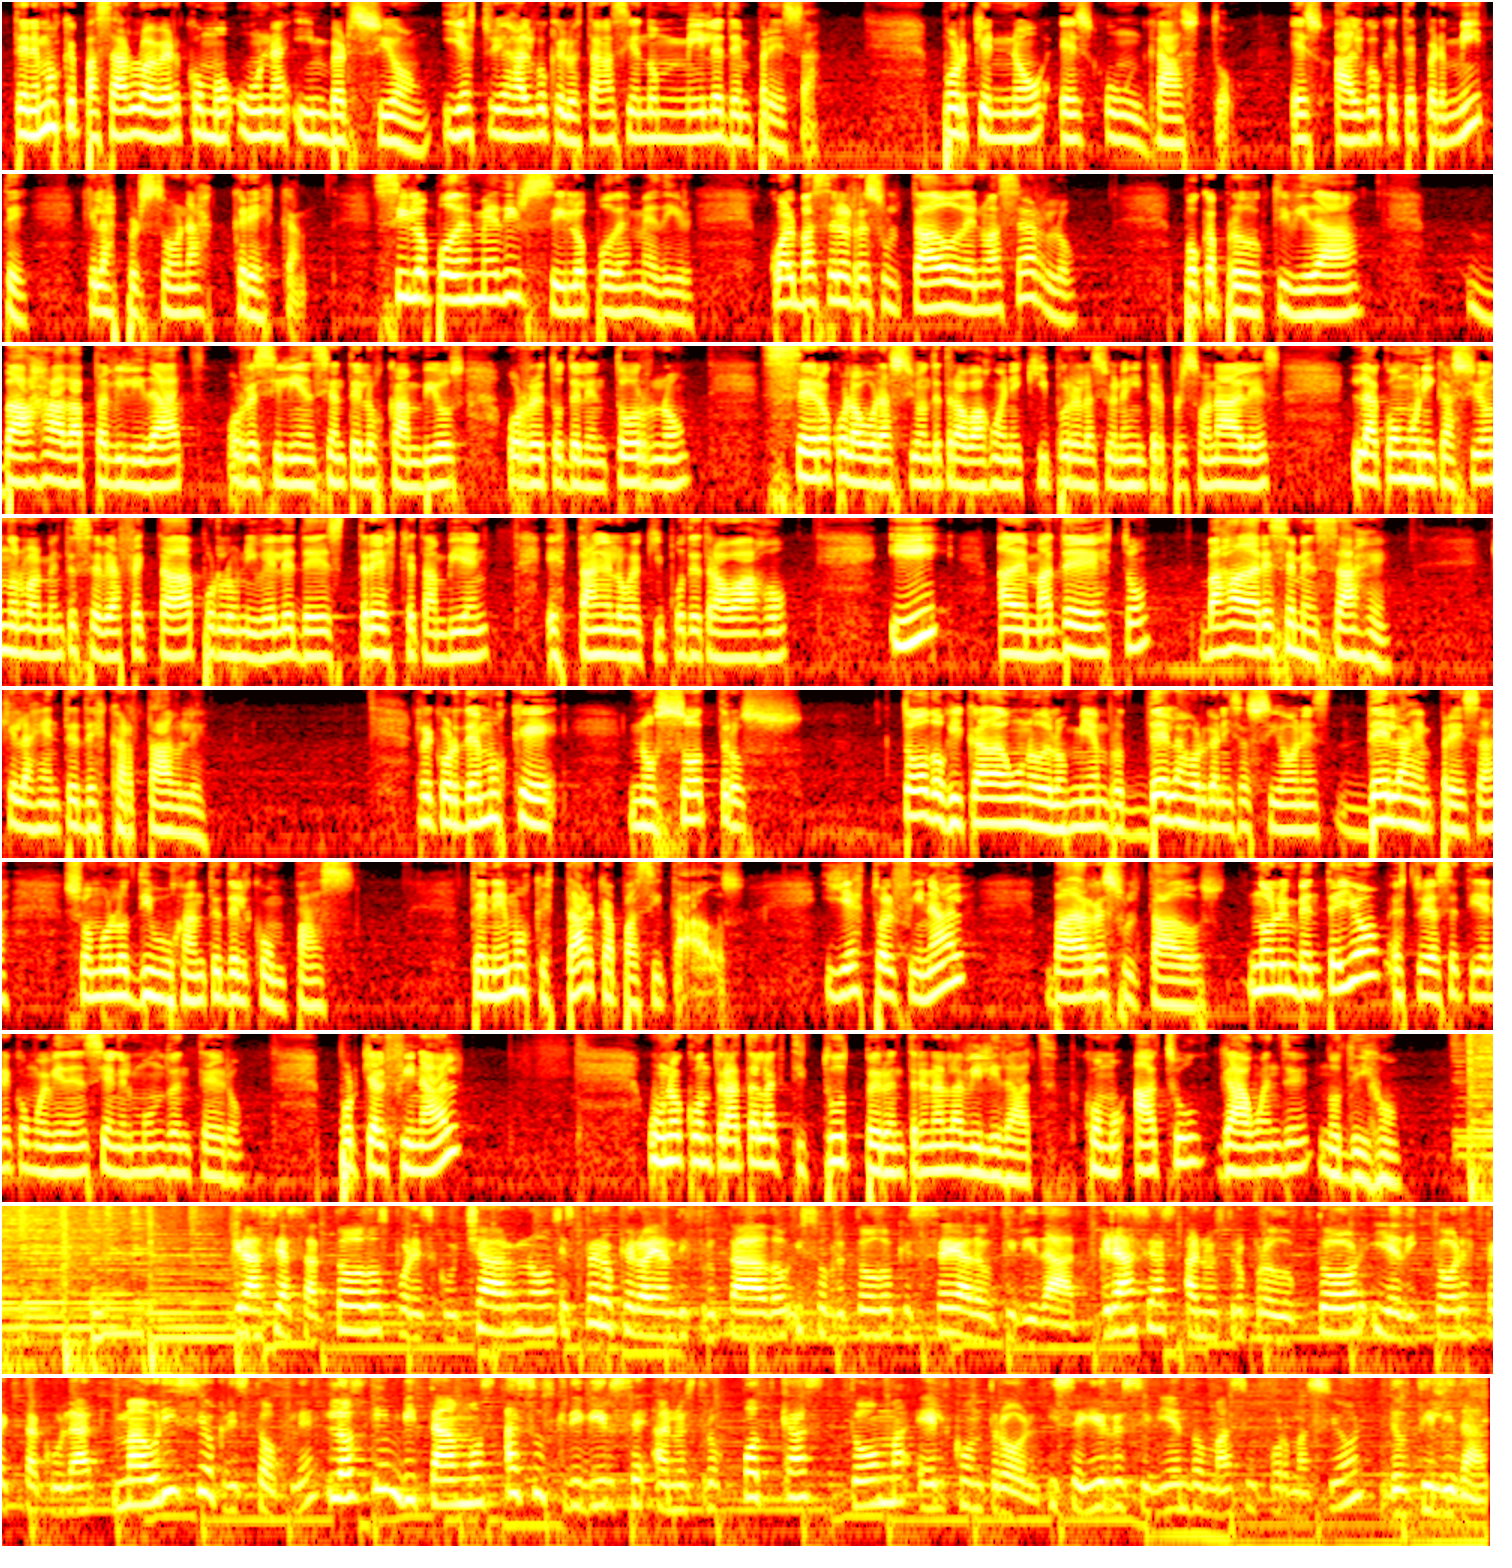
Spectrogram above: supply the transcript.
Tenemos que pasarlo a ver como una inversión. Y esto es algo que lo están haciendo miles de empresas, porque no es un gasto, es algo que te permite que las personas crezcan. Si lo puedes medir, sí lo puedes medir. ¿Cuál va a ser el resultado de no hacerlo? Poca productividad, baja adaptabilidad o resiliencia ante los cambios o retos del entorno, cero colaboración de trabajo en equipo y relaciones interpersonales. La comunicación normalmente se ve afectada por los niveles de estrés que también están en los equipos de trabajo. Y además de esto, vas a dar ese mensaje que la gente es descartable. Recordemos que nosotros todos y cada uno de los miembros de las organizaciones, de las empresas, somos los dibujantes del compás. Tenemos que estar capacitados. Y esto al final va a dar resultados. No lo inventé yo, esto ya se tiene como evidencia en el mundo entero. Porque al final uno contrata la actitud, pero entrena la habilidad, como Atul Gawande nos dijo. Gracias a todos por escucharnos. Espero que lo hayan disfrutado y sobre todo que sea de utilidad. Gracias a nuestro productor y editor espectacular Mauricio Cristofle. Los invitamos a suscribirse a nuestro podcast Toma el Control y seguir recibiendo más información de utilidad.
